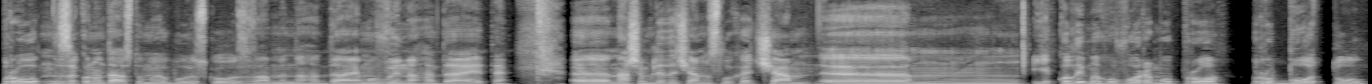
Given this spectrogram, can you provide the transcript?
Про законодавство ми обов'язково з вами нагадаємо. Ви нагадаєте е, нашим глядачам і слухачам. Е, м, як- коли ми говоримо про роботу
